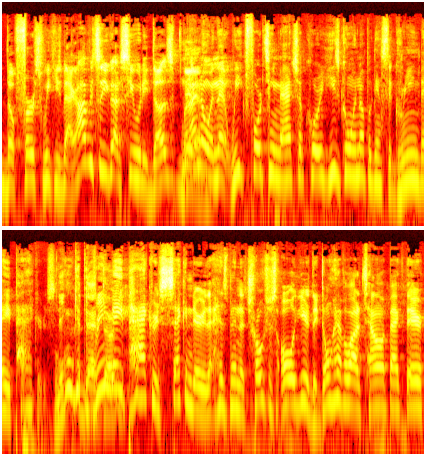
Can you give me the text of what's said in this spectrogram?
the first week he's back. Obviously, you got to see what he does. But I know in that Week 14 matchup, Corey, he's going up against the Green Bay Packers. They can get the that Green done. Bay Packers secondary that has been atrocious all year. They don't have a lot of talent back there.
